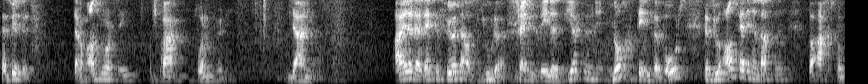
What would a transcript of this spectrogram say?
Vers 14. Darauf antwortete sie und sprach vor dem König. Daniel, einer der Weggeführte aus Juda, schenkt weder dir, König, noch dem Verbot, das du ausfertigen lassen, Beachtung,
